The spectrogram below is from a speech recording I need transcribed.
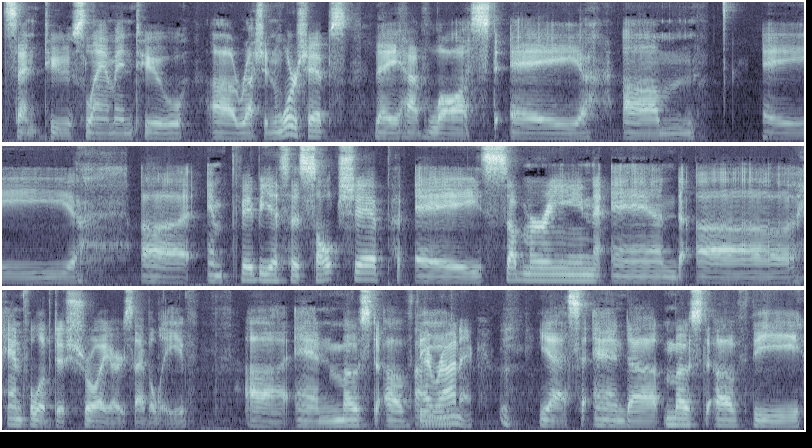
sent to slam into uh, Russian warships. They have lost a um, a uh, amphibious assault ship, a submarine, and a handful of destroyers, I believe. Uh, and most of the Ironic. Yes, and uh, most of the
